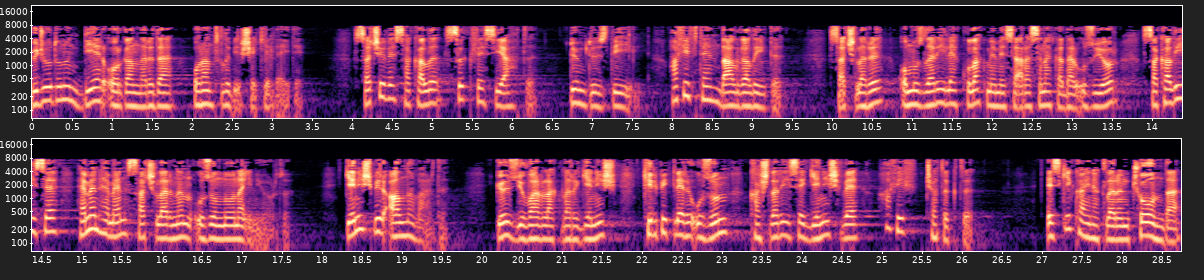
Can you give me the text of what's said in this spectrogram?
vücudunun diğer organları da orantılı bir şekildeydi. Saçı ve sakalı sık ve siyahtı, dümdüz değil, hafiften dalgalıydı. Saçları omuzları ile kulak memesi arasına kadar uzuyor, sakalı ise hemen hemen saçlarının uzunluğuna iniyordu. Geniş bir alnı vardı. Göz yuvarlakları geniş, kirpikleri uzun, kaşları ise geniş ve hafif çatıktı. Eski kaynakların çoğunda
